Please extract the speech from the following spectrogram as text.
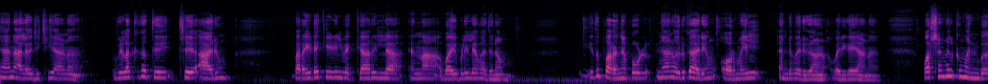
ഞാൻ ആലോചിക്കുകയാണ്. വിളക്ക് കത്തിച്ച് ആരും പറയുടെ കീഴിൽ വെക്കാറില്ല എന്ന ബൈബിളിലെ വചനം. ഇത് പറഞ്ഞപ്പോൾ ഞാൻ ഒരു കാര്യം ഓർമ്മയിൽ എന്റെ വരിക വരികയാണ്. വർഷങ്ങൾക്ക് മുൻപ്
